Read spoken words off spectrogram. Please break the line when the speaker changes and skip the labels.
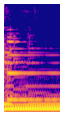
Он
